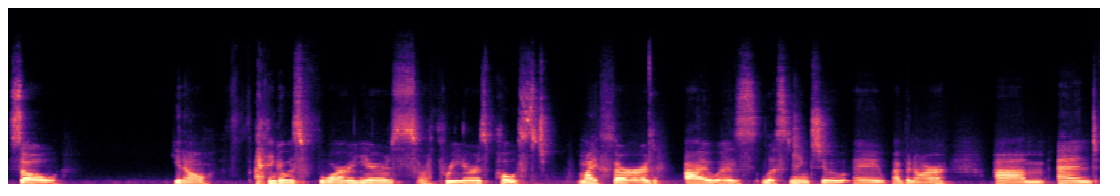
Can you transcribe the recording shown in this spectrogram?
So, you know, I think it was four years or three years post my third, I was listening to a webinar um, and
